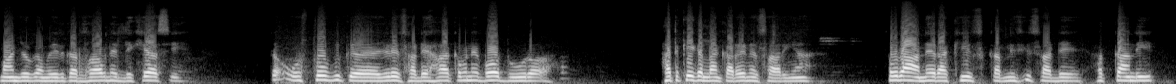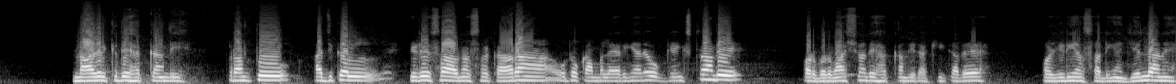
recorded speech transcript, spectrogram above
ਮਾਨਯੋਗ ਅੰਬੇਦਕਰ ਸਾਹਿਬ ਨੇ ਲਿਖਿਆ ਸੀ, ਤਾਂ ਉਸ ਤੋਂ ਵੀ ਜਿਹੜੇ ਸਾਡੇ ਹਾਕਮ ਨੇ ਬਹੁਤ ਦੂਰ ਹਟ ਕੇ ਗੱਲਾਂ ਕਰ ਰਹੇ ਨੇ ਸਾਰੀਆਂ। ਸੰਵਿਧਾਨ ਨੇ ਰਾਖੀ ਕਰਨੀ ਸੀ ਸਾਡੇ ਹੱਕਾਂ ਦੀ, ਨਾਗਰਿਕ ਦੇ ਹੱਕਾਂ ਦੀ। ਪਰੰਤੂ ਅੱਜ ਕੱਲ ਜਿਹੜੇ ਹਿਸਾਬ ਨਾਲ ਸਰਕਾਰਾਂ ਉਹ ਤੋਂ ਕੰਮ ਲੈ ਰਹੀਆਂ ਨੇ, ਉਹ ਗੈਂਗਸਟਰਾਂ ਦੇ ਔਰ ਬਦਮਾਸ਼ਾਂ ਦੇ ਹੱਕਾਂ ਦੀ ਰਾਖੀ ਕਰ ਰਿਹਾ ਔਰ ਜਿਹੜੀਆਂ ਸਾਡੀਆਂ ਜੇਲ੍ਹਾਂ ਨੇ,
